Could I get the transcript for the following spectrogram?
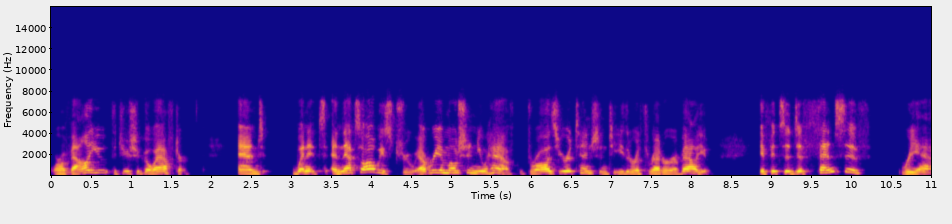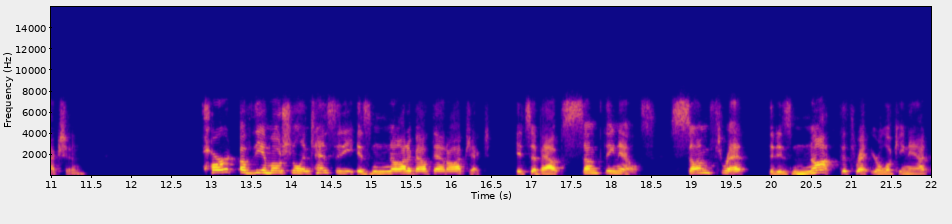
or a value that you should go after. And when it's and that's always true. Every emotion you have draws your attention to either a threat or a value. If it's a defensive reaction part of the emotional intensity is not about that object. It's about something else some threat that is not the threat you're looking at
